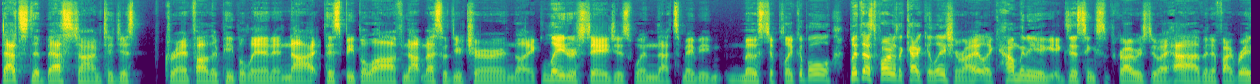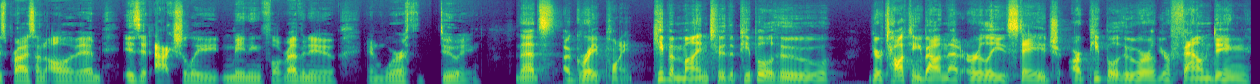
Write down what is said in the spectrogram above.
that's the best time to just grandfather people in and not piss people off, not mess with your churn. Like later stages when that's maybe most applicable. But that's part of the calculation, right? Like how many existing subscribers do I have? And if I raise price on all of them, is it actually meaningful revenue and worth doing? That's a great point. Keep in mind too, the people who you're talking about in that early stage are people who are your founding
